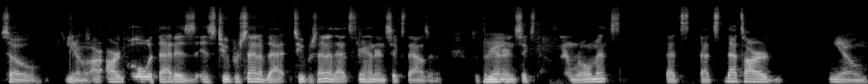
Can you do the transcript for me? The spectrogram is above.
So you know, our, our goal with that is is two percent of that. Two percent of that's 306,000. So 306,000 enrollments. That's that's that's our you know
